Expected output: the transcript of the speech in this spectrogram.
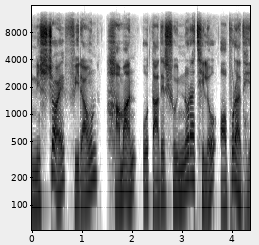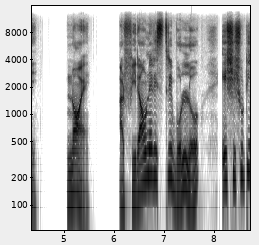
নিশ্চয় ফিরাউন, হামান ও তাদের সৈন্যরা ছিল অপরাধী। নয়, আর ফিরাউনের স্ত্রী বলল, এ শিশুটি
